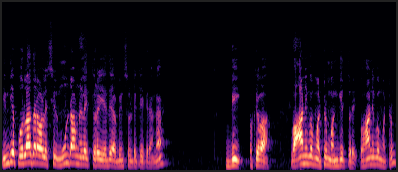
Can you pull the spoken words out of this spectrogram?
இந்திய பொருளாதார வளர்ச்சியில் மூன்றாம் நிலைத்துறை எது அப்படின்னு சொல்லிட்டு கேட்குறாங்க பி ஓகேவா வாணிபம் மற்றும் வங்கித்துறை வாணிபம் மற்றும்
